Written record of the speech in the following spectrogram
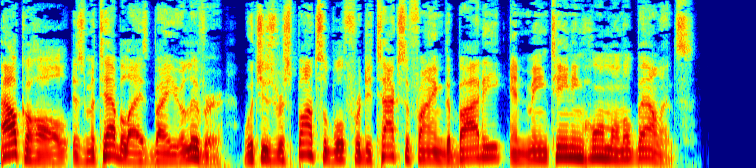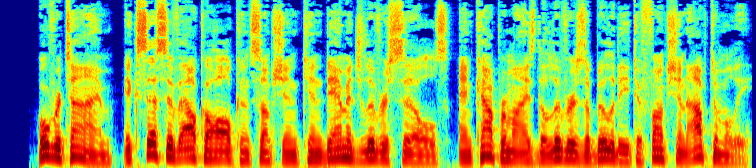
Alcohol is metabolized by your liver, which is responsible for detoxifying the body and maintaining hormonal balance. Over time, excessive alcohol consumption can damage liver cells and compromise the liver's ability to function optimally.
